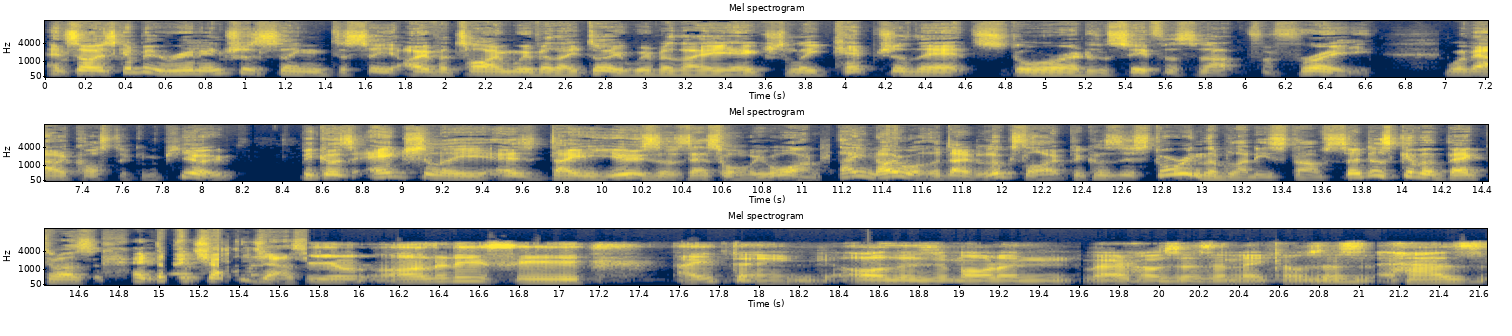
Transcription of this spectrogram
And so it's going to be really interesting to see over time whether they do, whether they actually capture that, store it, and surface it up for free without a cost of compute. Because actually, as data users, that's what we want. They know what the data looks like because they're storing the bloody stuff. So just give it back to us and don't charge us. You already see, I think, all these modern warehouses and lakehouses has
